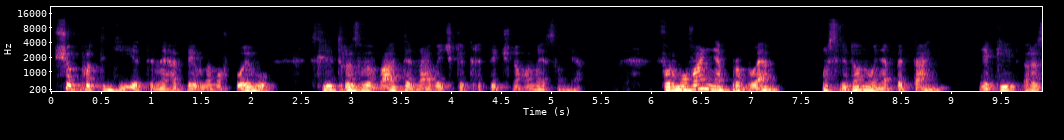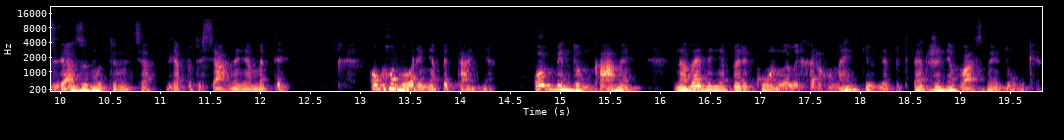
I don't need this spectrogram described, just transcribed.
Щоб протидіяти негативному впливу, слід розвивати навички критичного мислення, формування проблем, усвідомлення питань, які розв'язуватимуться для досягнення мети, обговорення питання, обмін думками, наведення переконливих аргументів для підтвердження власної думки,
